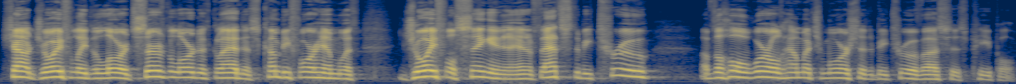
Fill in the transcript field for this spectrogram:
Shout joyfully to the Lord. Serve the Lord with gladness. Come before Him with joyful singing. And if that's to be true of the whole world, how much more should it be true of us, His people,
